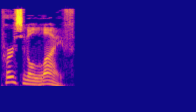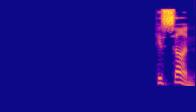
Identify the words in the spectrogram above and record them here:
Personal life His son,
